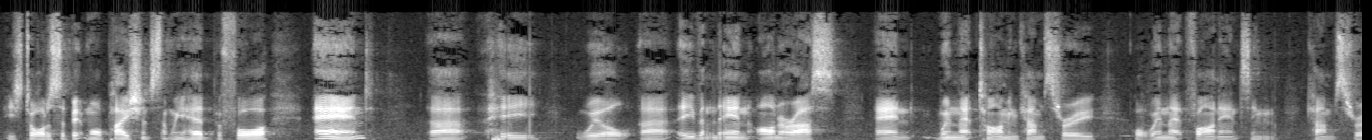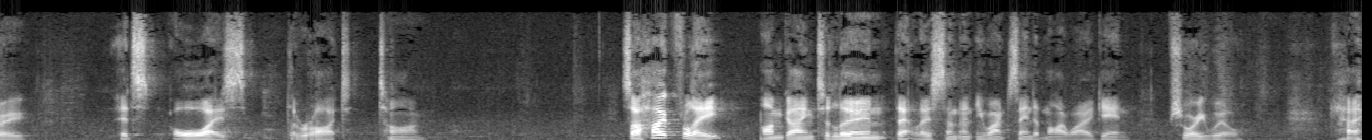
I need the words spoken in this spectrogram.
He's taught us a bit more patience than we had before. And uh, He will uh, even then honour us. And when that timing comes through, or when that financing comes through, it's always the right time. So hopefully, I'm going to learn that lesson and he won't send it my way again. I'm sure he will. Okay?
